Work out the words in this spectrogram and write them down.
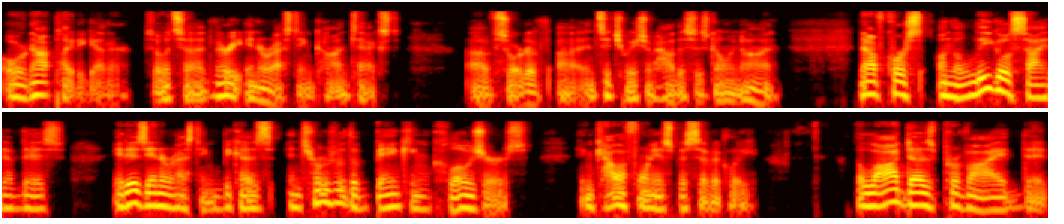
or not play together. So it's a very interesting context of sort of uh, in situation of how this is going on. Now, of course, on the legal side of this, it is interesting because in terms of the banking closures in California specifically, the law does provide that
